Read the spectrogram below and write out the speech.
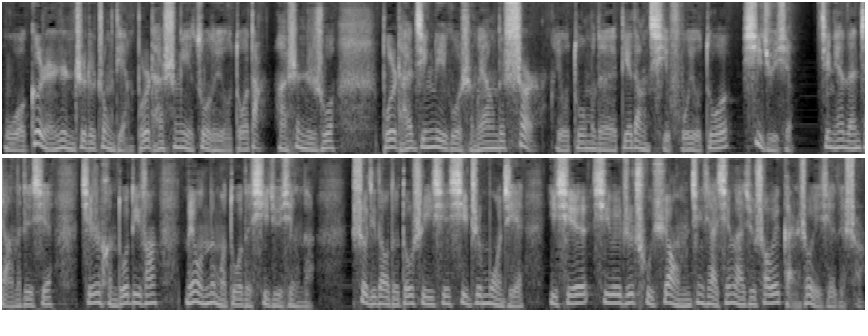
我个人认知的重点不是他生意做得有多大啊，甚至说不是他经历过什么样的事儿，有多么的跌宕起伏，有多戏剧性。今天咱讲的这些，其实很多地方没有那么多的戏剧性的，涉及到的都是一些细枝末节、一些细微之处，需要我们静下心来去稍微感受一些的事儿。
